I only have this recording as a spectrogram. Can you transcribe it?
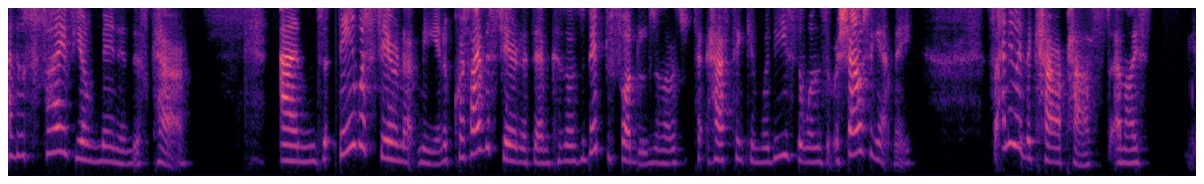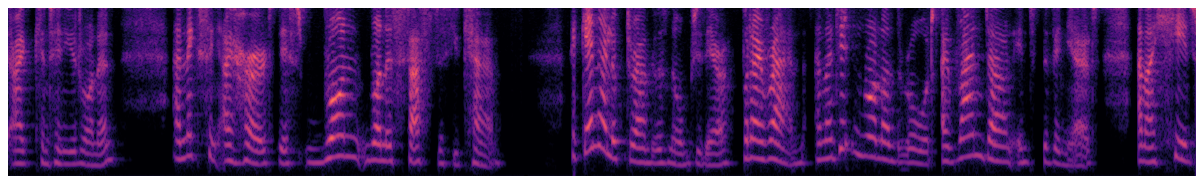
And there was five young men in this car. And they were staring at me. And of course i was staring at them because i was a bit befuddled and i was half thinking were these the ones that were shouting at me? So anyway the car passed and i i continued running. And next thing i heard this run run as fast as you can again i looked around there was nobody there but i ran and i didn't run on the road i ran down into the vineyard and i hid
